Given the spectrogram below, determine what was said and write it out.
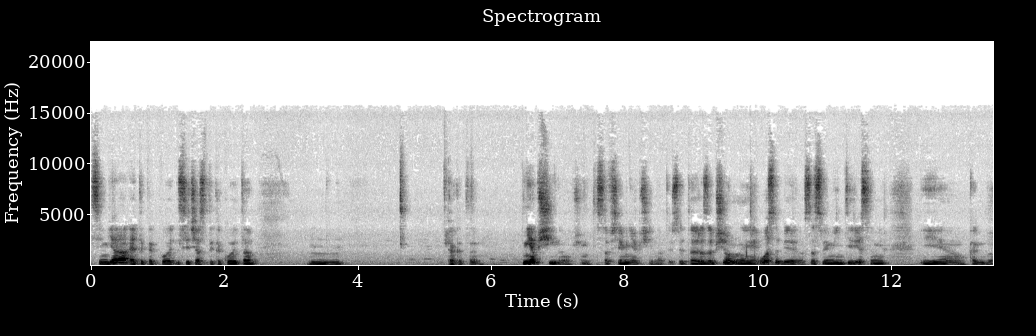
семья это какое сейчас это какое-то, как это, не община, в общем, это совсем не община. То есть это разобщенные особи со своими интересами и как бы,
